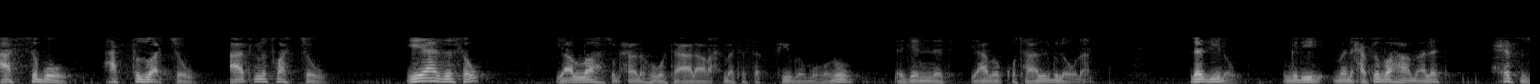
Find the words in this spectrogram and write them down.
አስቦ ሐፍዟቸው አጥንቷቸው የያዘ ሰው የአላህ ስብሓንሁ ወተዓላ ረሕመተ ሰፊ በመሆኑ ለጀነት ያበቁታል ብለውናል። ለዚህ ነው እንግዲህ መን ሐፊظሃ ማለት ሕፍዝ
